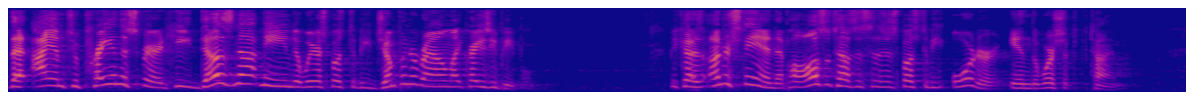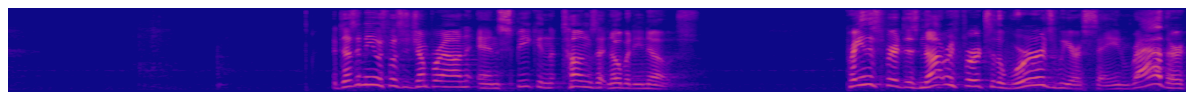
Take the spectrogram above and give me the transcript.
that I am to pray in the Spirit, he does not mean that we're supposed to be jumping around like crazy people. Because understand that Paul also tells us that there's supposed to be order in the worship time. It doesn't mean we're supposed to jump around and speak in tongues that nobody knows. Praying in the Spirit does not refer to the words we are saying, rather,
